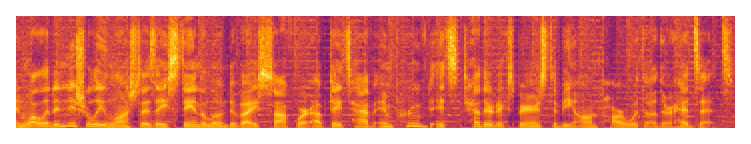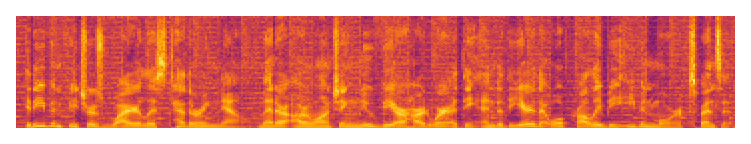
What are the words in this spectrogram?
and while it initially launched as a standalone device, software updates have improved its tethered experience to be on par with other headsets. It even features wireless tethering now. Meta are launching new VR VR hardware at the end of the year that will probably be even more expensive.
